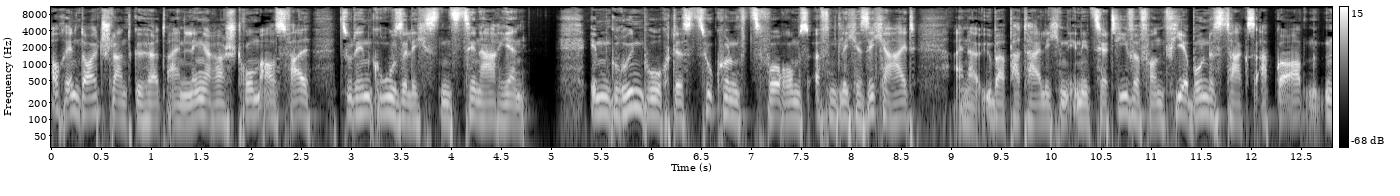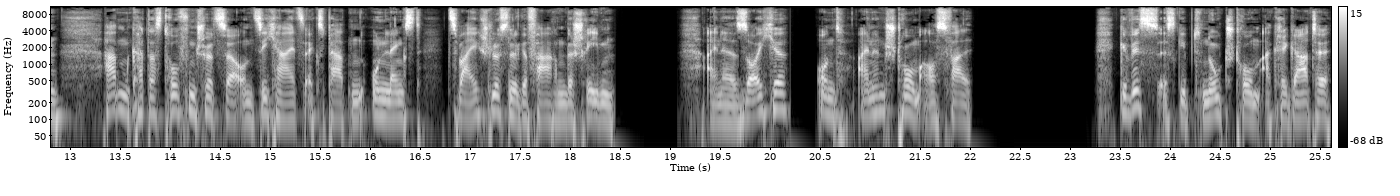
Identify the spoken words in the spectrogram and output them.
Auch in Deutschland gehört ein längerer Stromausfall zu den gruseligsten Szenarien. Im Grünbuch des Zukunftsforums Öffentliche Sicherheit, einer überparteilichen Initiative von vier Bundestagsabgeordneten, haben Katastrophenschützer und Sicherheitsexperten unlängst zwei Schlüsselgefahren beschrieben eine Seuche und einen Stromausfall. Gewiss, es gibt Notstromaggregate,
